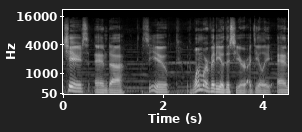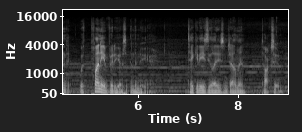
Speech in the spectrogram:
Cheers, and uh, I'll see you with one more video this year, ideally, and with plenty of videos in the new year. Take it easy, ladies and gentlemen. Talk soon.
